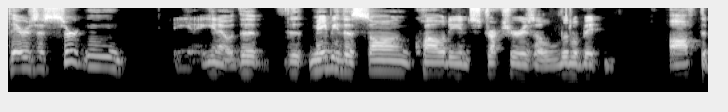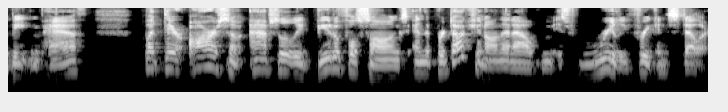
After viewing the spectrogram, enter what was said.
there's a certain you know the the maybe the song quality and structure is a little bit off the beaten path but there are some absolutely beautiful songs and the production on that album is really freaking stellar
